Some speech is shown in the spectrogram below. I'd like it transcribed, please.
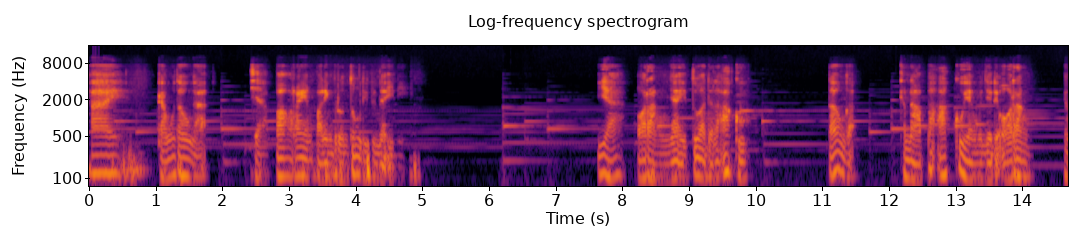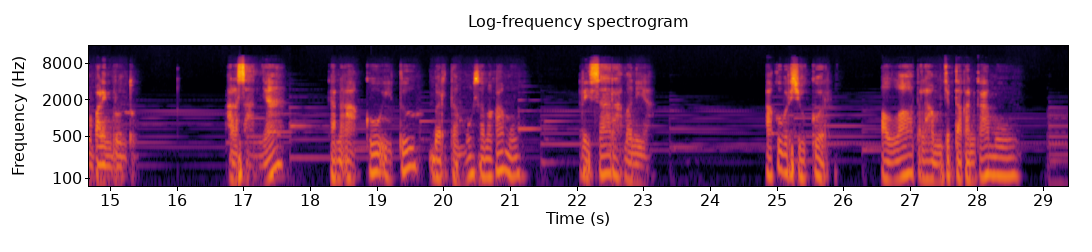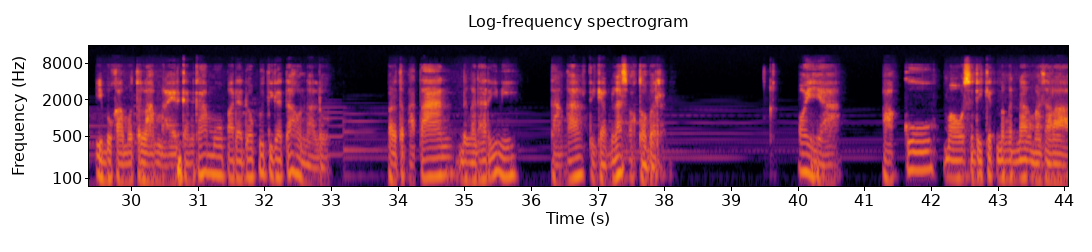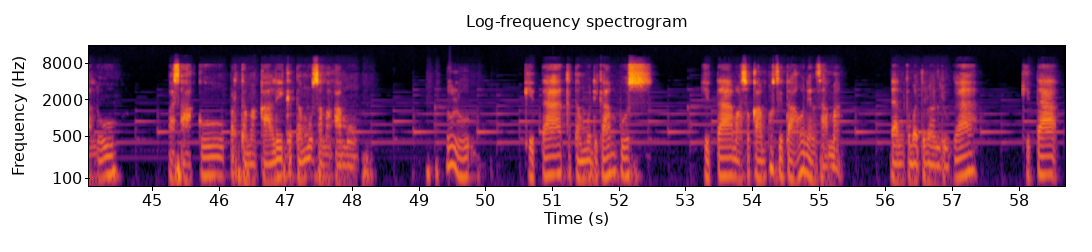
Hai, kamu tahu nggak siapa orang yang paling beruntung di dunia ini? Iya, orangnya itu adalah aku. Tahu nggak kenapa aku yang menjadi orang yang paling beruntung? Alasannya karena aku itu bertemu sama kamu, Risa Rahmania. Aku bersyukur Allah telah menciptakan kamu. Ibu kamu telah melahirkan kamu pada 23 tahun lalu. Bertepatan dengan hari ini, tanggal 13 Oktober. Oh iya, aku mau sedikit mengenang masa lalu pas aku pertama kali ketemu sama kamu. Dulu, kita ketemu di kampus. Kita masuk kampus di tahun yang sama dan kebetulan juga kita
